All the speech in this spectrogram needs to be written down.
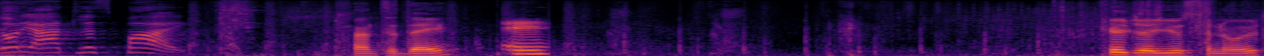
زرعت السبايك Planted A. A. Killjoy used an ult.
